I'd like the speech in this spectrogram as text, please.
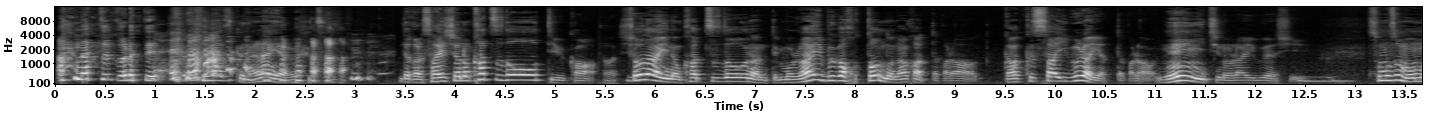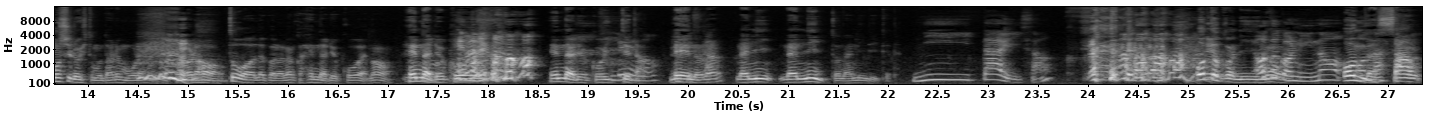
あんなところで気まずくならんやろ、普通。だから最初の活動っていうか、初代の活動なんてもうライブがほとんどなかったから、学祭ぐらいやったから、年一のライブやし、そもそも面白い人も誰もおらへんかったから、あとはだからなんか変な旅行やな。変な旅行。変な旅行。変な旅行行ってた例の。例のな。何人、何人と何人で行ってた？2対 3? 男にの男2の女3。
